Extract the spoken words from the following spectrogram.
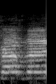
کب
